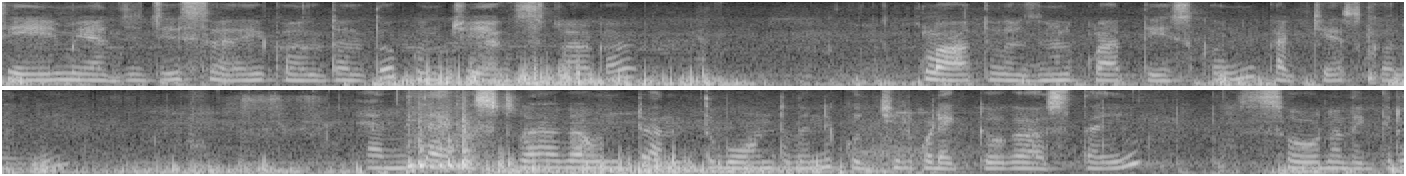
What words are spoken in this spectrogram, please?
సేమ్ ఎడ్జెస్ అదే కొలతలతో కొంచెం ఎక్స్ట్రాగా క్లాత్ ఒరిజినల్ క్లాత్ తీసుకొని కట్ చేసుకోవాలండి. ఎంత ఎక్స్ట్రాగా ఉంటే అంత బాగుంటుందండి. కుర్చీలు కూడా ఎక్కువగా వస్తాయి. సో నా దగ్గర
